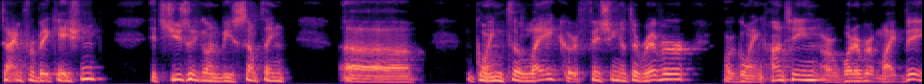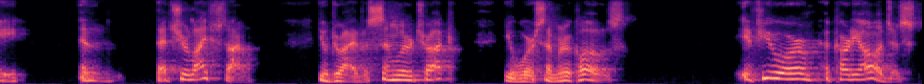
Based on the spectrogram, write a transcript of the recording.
time for vacation, it's usually going to be something uh, going to the lake or fishing at the river or going hunting or whatever it might be. And that's your lifestyle. You'll drive a similar truck, you'll wear similar clothes. If you are a cardiologist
